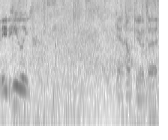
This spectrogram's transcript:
Need healing. Can't help you with that.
